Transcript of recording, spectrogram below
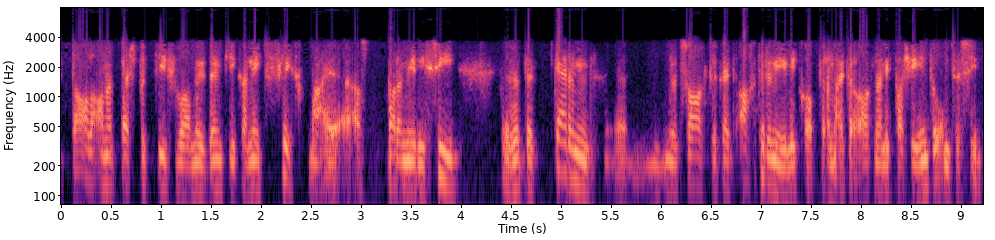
totale ander perspektief waarmee jy dink jy kan net vlieg, maar uh, as paramedici is dit 'n kern uh, noodsaaklikheid agter in die helikopter om uiteraard na die pasiënte om te sien.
